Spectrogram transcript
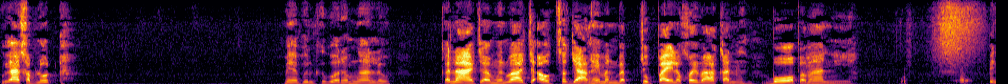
วิอ้ายขับรถ แม่เพิ่นคือบ่ทำงานแล้ว ก็น่าจะเหมือนว่าจะเอาสักอย่างให้มันแบบจบไปแล้วค่อยว่ากันบอประมาณนี้เป็น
